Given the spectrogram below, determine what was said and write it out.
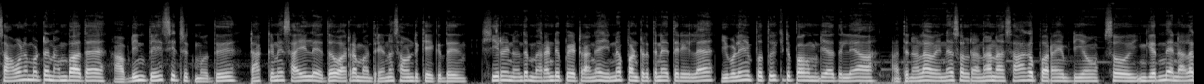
ஸோ அவளை மட்டும் நம்பாத. அப்படின்னு பேசிட்டு இருக்கும்போது டக்குன்னு சைடில் ஏதோ வர்ற மாதிரியான சவுண்டு கேட்குது ஹீரோயின் வந்து மிரண்டு போயிட்டாங்க என்ன பண்ணுறதுனே தெரியல. இவளையும் இப்போ தூக்கிட்டு போக முடியாது இல்லையா? அதனால அவன் என்ன சொல்கிறான்னா நான் சாக போகிறேன் எப்படியும். ஸோ இங்கேருந்து என்னால்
